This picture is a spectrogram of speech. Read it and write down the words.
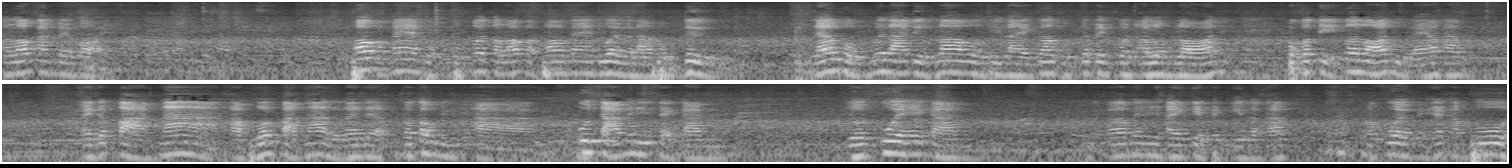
ทะเลาะกันบ่อยๆพ่อกับแม่ผมผมก็ทะเลาะกับพ่อแม่ด้วยเวลาผมดื่มแล้วผมเวลาดื่มเหล้าทีไรก็ผมจะเป็นคนอารมณ์ร้อน ปกติก็ร้อนอยู่แล้วครับใครจะปาดหน้าขับรถปาดหน้าหรืออะไรเนี่ย ก็ต้องมีอ่าพูดจาไม่ดีใส่กันโยนกล้วยให้กัน แล้วก็ไม่มีใครเก็บไปกินหรอกครับเพราะกล้วยเป็นแค่คำพูด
